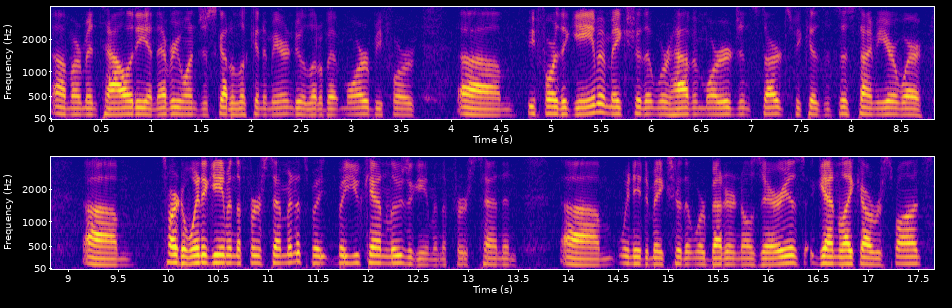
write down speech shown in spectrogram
um, our mentality, and everyone just got to look in the mirror and do a little bit more before um, before the game, and make sure that we're having more urgent starts because it's this time of year where um, it's hard to win a game in the first 10 minutes, but but you can lose a game in the first 10, and um, we need to make sure that we're better in those areas. Again, like our response,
